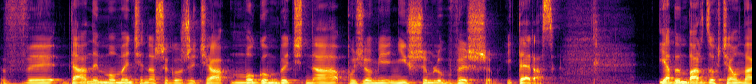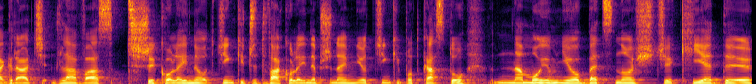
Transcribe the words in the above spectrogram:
w danym momencie naszego życia mogą być na poziomie niższym lub wyższym. I teraz. Ja bym bardzo chciał nagrać dla Was trzy kolejne odcinki, czy dwa kolejne przynajmniej odcinki podcastu na moją nieobecność, kiedy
